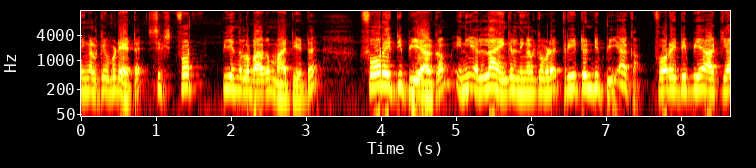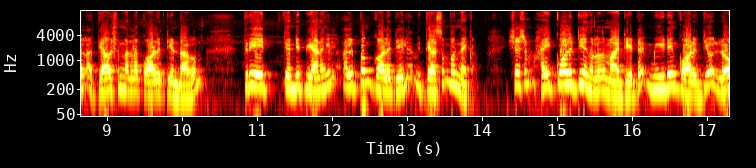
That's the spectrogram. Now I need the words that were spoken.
നിങ്ങൾക്ക് ഇവിടെയായിട്ട് സിക്സ് ഫോർ പി എന്നുള്ള ഭാഗം മാറ്റിയിട്ട് ഫോർ എയ്റ്റി പി ആക്കാം. ഇനി അല്ല എങ്കിൽ നിങ്ങൾക്ക് ഇവിടെ ത്രീ ട്വന്റി പി ആക്കാം. ഫോർ എയ്റ്റി പി ആക്കിയാൽ അത്യാവശ്യം നല്ല ക്വാളിറ്റി ഉണ്ടാകും. ത്രീ എയ്റ്റ് ട്വന്റി പി ആണെങ്കിൽ അല്പം ക്വാളിറ്റിയിൽ വ്യത്യാസം വന്നേക്കാം. ശേഷം ഹൈ ക്വാളിറ്റി എന്നുള്ളത് മാറ്റിയിട്ട് മീഡിയം ക്വാളിറ്റിയോ ലോ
